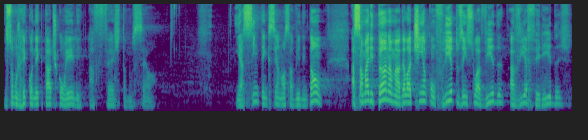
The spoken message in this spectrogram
e somos reconectados com Ele, a festa no céu. E assim tem que ser a nossa vida. Então, a samaritana, amada, ela tinha conflitos em sua vida, havia feridas,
